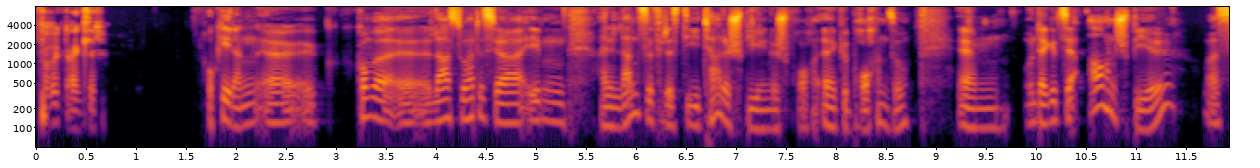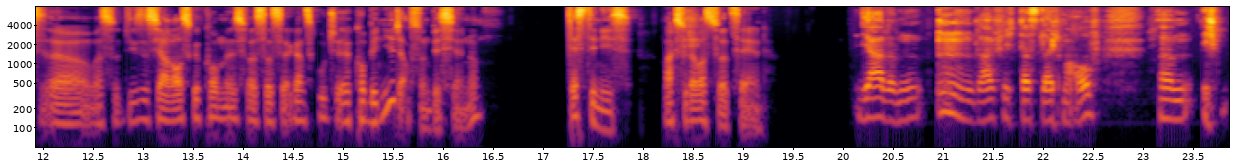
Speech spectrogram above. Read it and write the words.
Verrückt eigentlich. Okay, dann äh, kommen wir, äh, Lars, du hattest ja eben eine Lanze für das digitale Spielen äh, gebrochen. So. Ähm, und da gibt es ja auch ein Spiel, was, äh, was so dieses Jahr rausgekommen ist, was das ja ganz gut äh, kombiniert, auch so ein bisschen. Ne? Destinies. Magst du da was zu erzählen? Ja, dann greife ich das gleich mal auf. Ähm, ich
